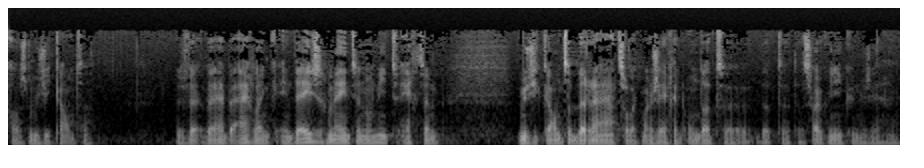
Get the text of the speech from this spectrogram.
als muzikanten. Dus we, we hebben eigenlijk in deze gemeente nog niet echt een muzikantenberaad, zal ik maar zeggen. Omdat, eh, dat, dat, dat zou ik niet kunnen zeggen.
